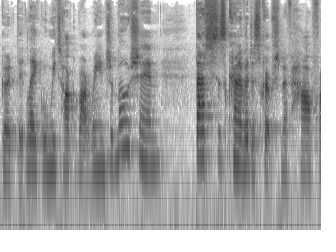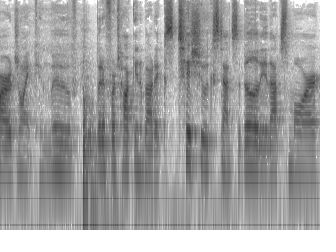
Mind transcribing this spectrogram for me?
good thing. Like when we talk about range of motion, that's just kind of a description of how far a joint can move. But if we're talking about ex- tissue extensibility, that's more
